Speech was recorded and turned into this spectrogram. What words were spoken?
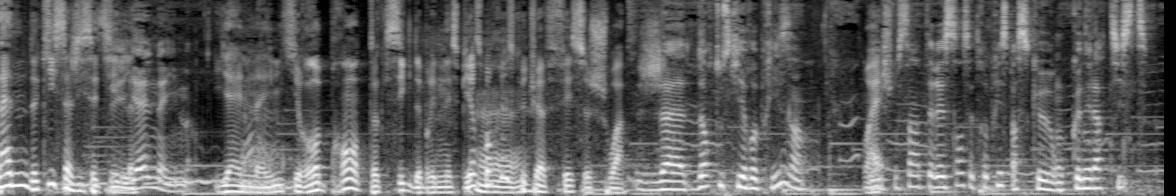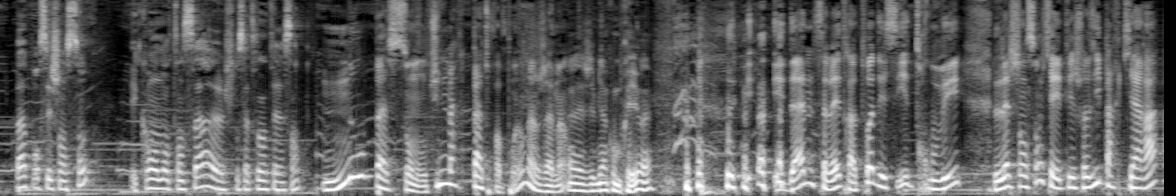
Dan, de qui s'agissait-il Yael Naïm. Yael Naïm qui reprend Toxic de Britney Spears. Pourquoi Euh. est-ce que tu as fait ce choix? J'adore tout ce qui est reprise. Ouais. Et je trouve ça intéressant cette reprise parce qu'on connaît l'artiste pas pour ses chansons. Et quand on entend ça, euh, je trouve ça très intéressant. Nous passons, donc tu ne marques pas 3 points, Benjamin. J'ai bien compris, ouais. Et Dan, ça va être à toi d'essayer de trouver la chanson qui a été choisie par Chiara.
